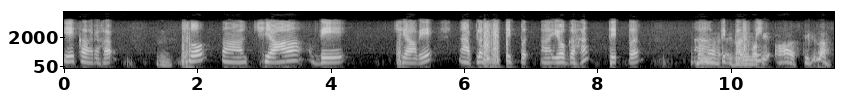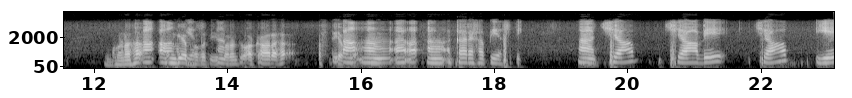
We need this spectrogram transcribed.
एकारः। सो च्या वे च्यावे प्लस् तिप् योगः तिप् इदानीमपि आ अस्ति किल? गुणः अङ्गे भवति परन्तु अकारः अस्ति अकारः अपि अस्ति। चावे चा ये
